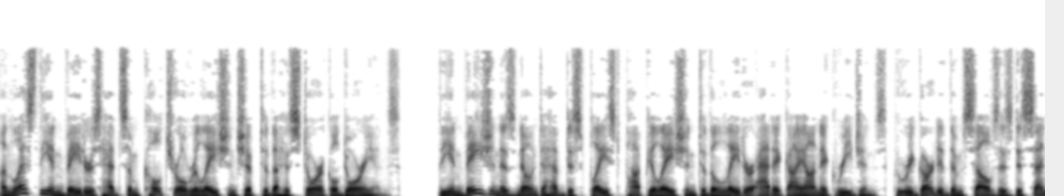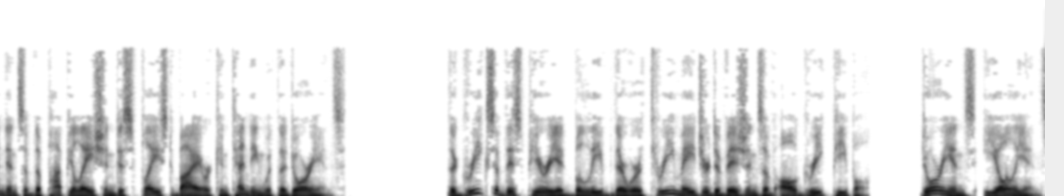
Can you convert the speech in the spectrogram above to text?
unless the invaders had some cultural relationship to the historical Dorians. The invasion is known to have displaced population to the later Attic Ionic regions, who regarded themselves as descendants of the population displaced by or contending with the Dorians. The Greeks of this period believed there were three major divisions of all Greek people. Dorians, Aeolians,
